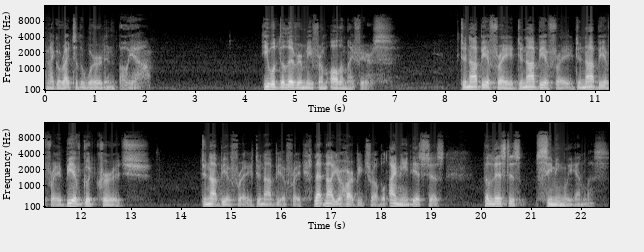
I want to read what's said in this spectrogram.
and I go right to the word and, oh yeah. He will deliver me from all of my fears. Do not be afraid. Do not be afraid. Do not be afraid. Be of good courage. Do not be afraid. Do not be afraid. Let not your heart be troubled. I mean, it's just, the list is seemingly endless.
